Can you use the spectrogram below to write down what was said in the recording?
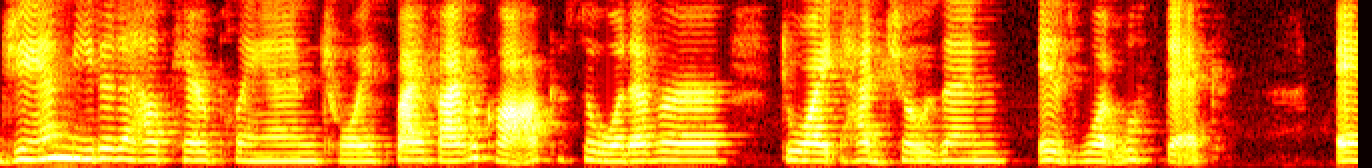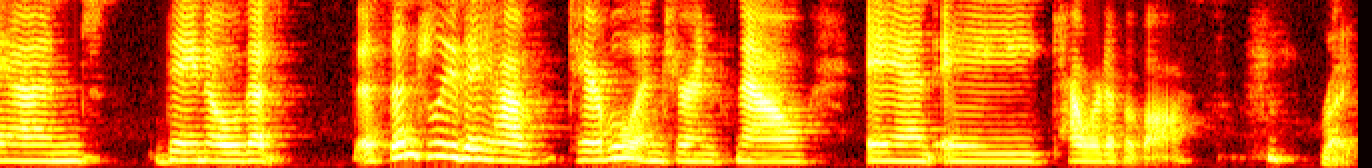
jan needed a healthcare plan choice by five o'clock so whatever dwight had chosen is what will stick and they know that essentially they have terrible insurance now and a coward of a boss. Right.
